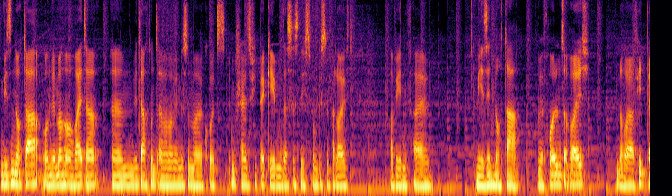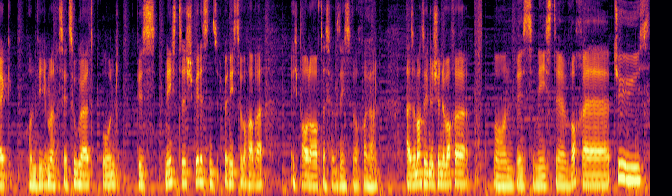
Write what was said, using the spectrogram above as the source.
wir sind noch da und wir machen auch weiter. Ähm, wir dachten uns einfach mal, wir müssen mal kurz ein kleines Feedback geben, dass es nicht so ein bisschen verläuft. Auf jeden Fall wir sind noch da. Wir freuen uns auf euch und auf euer Feedback und wie immer, dass ihr zuhört und bis nächste, spätestens übernächste Woche, aber ich baue darauf, dass wir uns nächste Woche hören. Also macht euch eine schöne Woche und bis nächste Woche. Tschüss.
